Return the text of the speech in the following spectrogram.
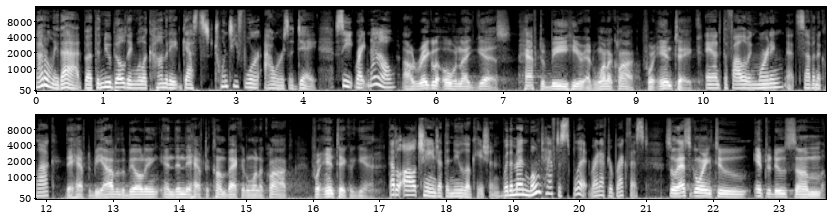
Not only that, but the new building will accommodate guests 24 hours a day. See, right now, our regular overnight guests have to be here at 1 o'clock for intake. And the following morning at 7 o'clock, they have to be out of the building and then they have to come back at 1 o'clock for intake again. That'll all change at the new location, where the men won't have to split right after breakfast. So that's going to introduce some,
